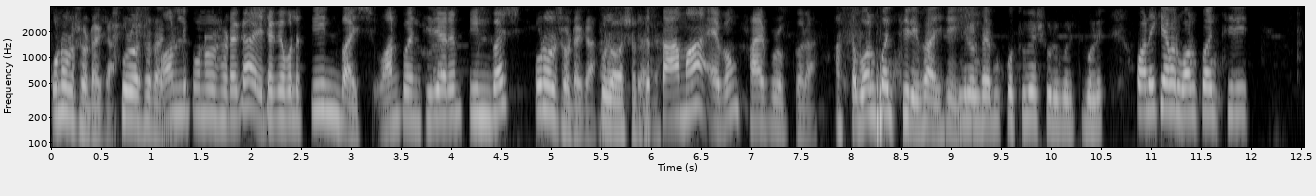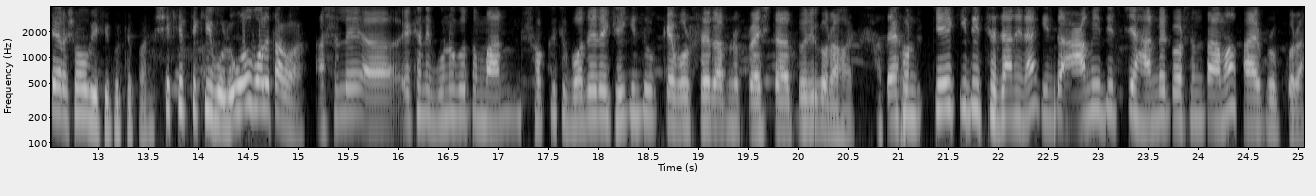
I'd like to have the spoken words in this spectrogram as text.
পনেরোশো টাকা। পনেরোশো টাকা। অনলি পনেরোশো টাকা এটাকে বলে তিন বাইশ one point three R M তিন বাইশ পনেরোশো টাকা। পনেরোশো টাকা। তামা এবং ফায়ার প্রুফ করা। আচ্ছা ওয়ান পয়েন্ট থ্রি ভাই। মিলন ভাই আমি প্রথমে শুরু করতে বলি। অনেকে আবার ওয়ান পয়েন্ট থ্রি তেরোশো বিক্রি করতে পারে। সেক্ষেত্রে কি বলব? ও বলে তামা। আসলে এখানে গুণগত মান সবকিছু বজায় রেখেই কিন্তু কেবলস এর আপনার প্রাইসটা তৈরি করা হয়। আচ্ছা। এখন কে কি দিচ্ছে জানি না কিন্তু আমি দিচ্ছি হান্ড্রেড পার্সেন্ট তামা ফায়ার প্রুফ করা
